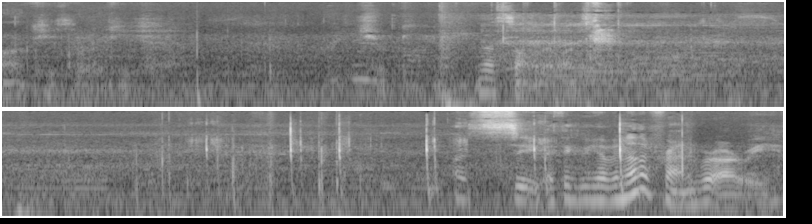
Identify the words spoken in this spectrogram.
Okay, okay. That's not what I want. Let's see. I think we have another friend. Where are we?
